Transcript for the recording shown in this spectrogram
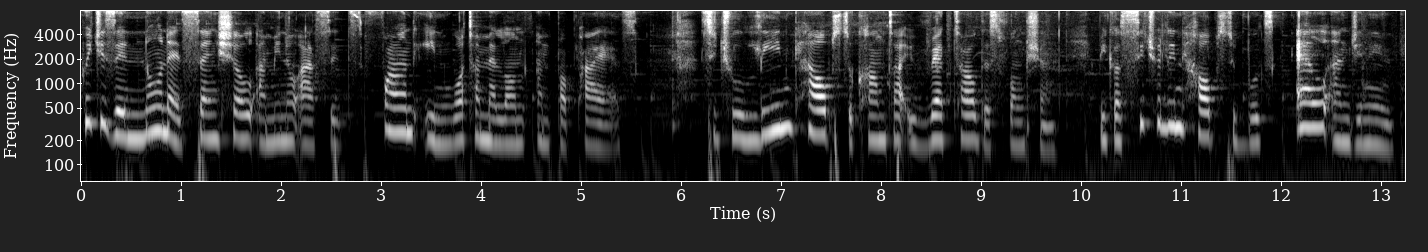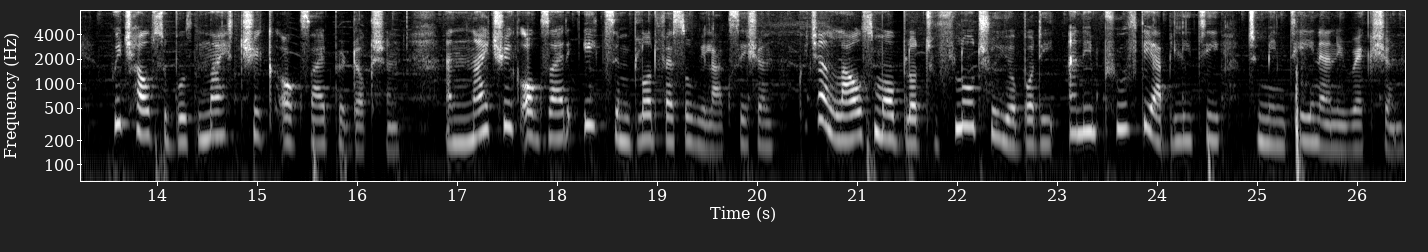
which is a non-essential amino acid found in watermelon and papayas. Citrulline helps to counter erectile dysfunction because citrulline helps to boost L-arginine, which helps to boost nitric oxide production. And nitric oxide aids in blood vessel relaxation, which allows more blood to flow through your body and improve the ability to maintain an erection.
